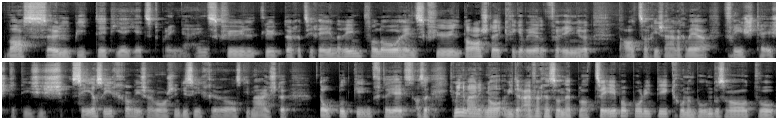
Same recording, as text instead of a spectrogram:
was soll bitte die jetzt bringen? Haben Sie das Gefühl, die Leute dürfen sich eher impfen lassen? Haben Sie das Gefühl, die Ansteckungen werden verringert? Tatsache ist eigentlich, wer frisch testet ist, ist sehr sicher, ist ja wahrscheinlich sicherer als die meisten doppelt geimpften jetzt. Also, ist meiner Meinung nach wieder einfach so eine Placebo-Politik von einem Bundesrat, wo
